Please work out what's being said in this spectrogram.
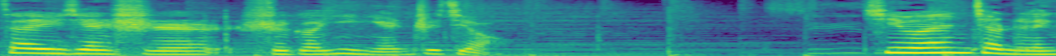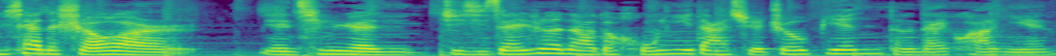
再遇见时，时隔一年之久。气温降至零下的首尔，年轻人聚集在热闹的弘毅大学周边，等待跨年。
